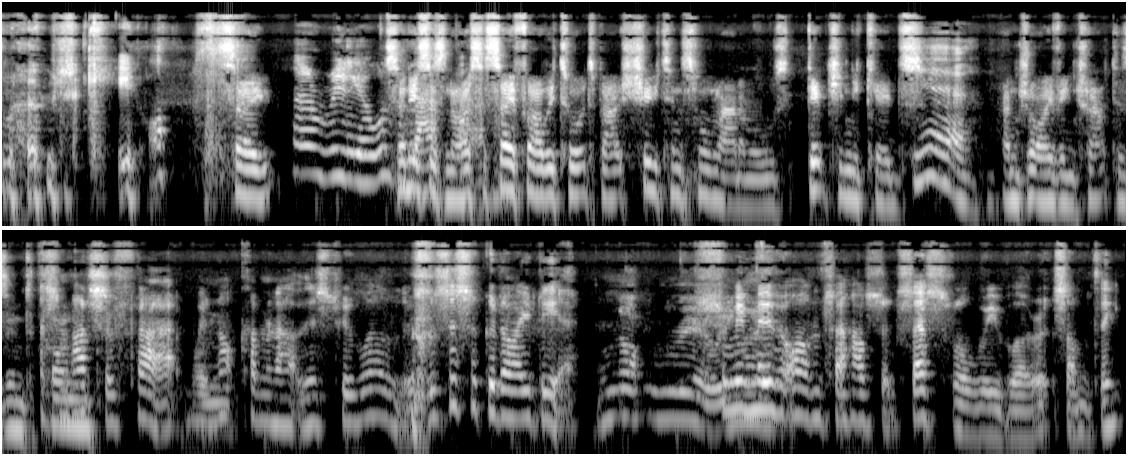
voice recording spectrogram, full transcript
roadkill. So, Oh, really, I wasn't so this is nice. So, bad. so far we talked about shooting small animals, ditching your kids, Yeah, and driving tractors into as a matter of fact, we're not coming out of this too well, Luke. Was this a good idea? Not really. Should we no. move on to how successful we were at something?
